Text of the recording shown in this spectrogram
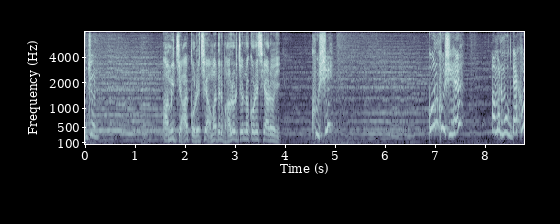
অর্জুন। আমি যা করেছি আমাদের ভালোর জন্য করেছি আরোহী। খুশি? কোন খুশি হ্যাঁ? আমার মুখ দেখো।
